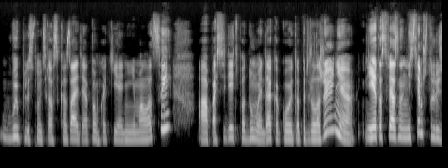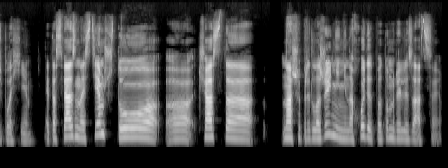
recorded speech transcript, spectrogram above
выплеснуть, рассказать о том, какие они не молодцы, а посидеть, подумать, да, какое-то предложение. И это связано не с тем, что люди плохие. Это связано с тем, что э, часто наши предложения не находят потом реализации.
